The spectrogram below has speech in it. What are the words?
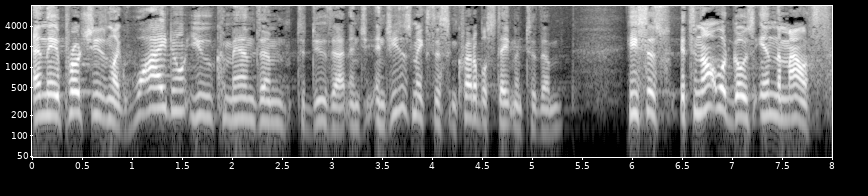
And they approach Jesus and like, why don't you command them to do that? And, and Jesus makes this incredible statement to them. He says, it's not what goes in the mouth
